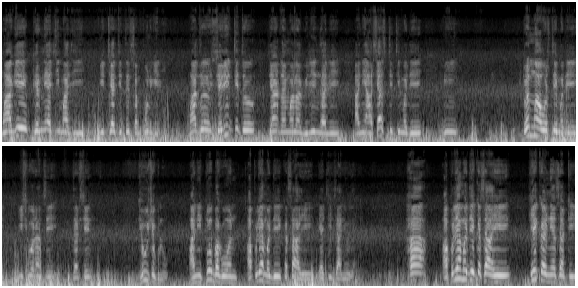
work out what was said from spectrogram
मागे फिरण्याची माझी इच्छा तिथं संपून गेली. माझं शरीर तिथं त्या टायमाला विलीन झाले आणि अशा स्थितीमध्ये मी ब्रह्म अवस्थेमध्ये ईश्वराचे दर्शन घेऊ शकलो आणि तो भगवान आपल्यामध्ये कसा आहे याची जाणीव झाली. हा आपल्यामध्ये कसा आहे हे कळण्यासाठी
